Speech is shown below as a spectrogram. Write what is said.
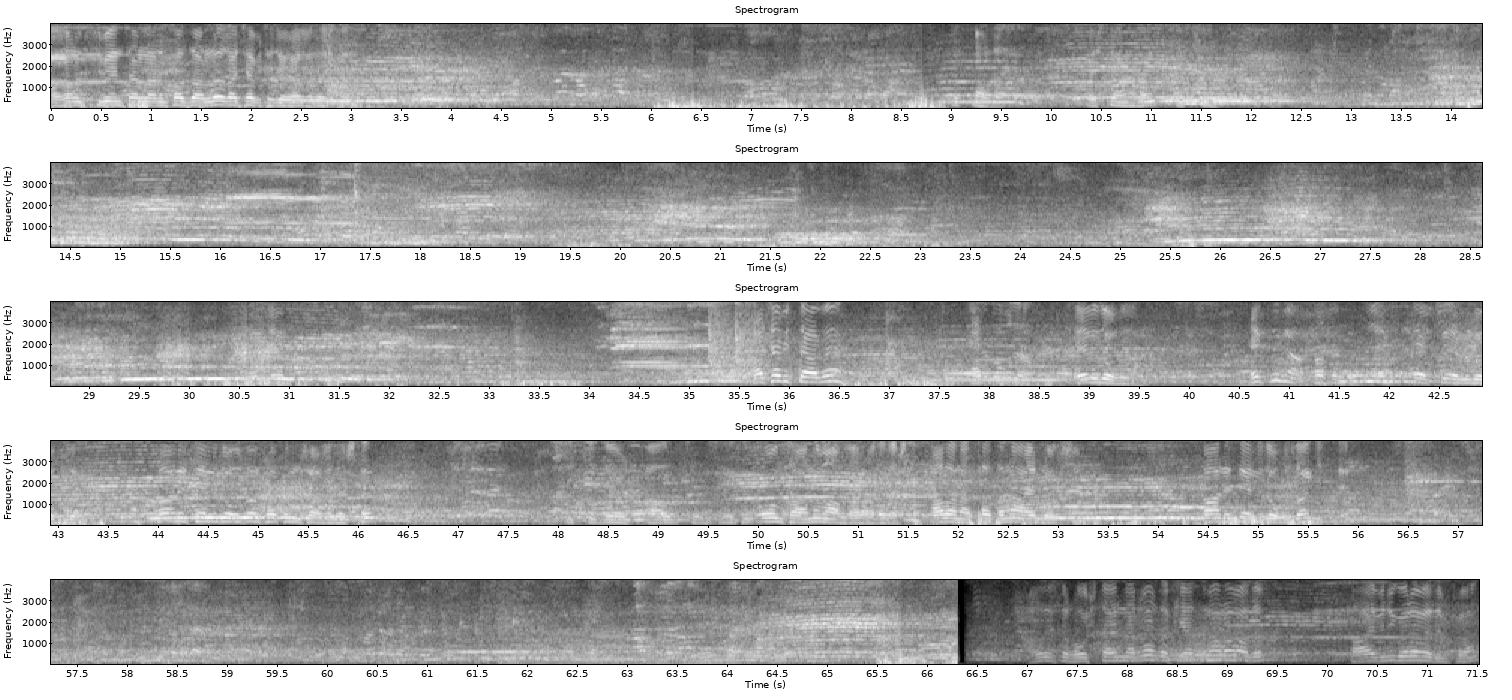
Bakalım simentarların pazarlığı kaça bitecek arkadaşlar. Kaça bitti abi? 59 lira. 59. Hepsi mi satıldı? Hepsi. Hepsi 59'a. Tanesi 59'dan satılmış arkadaşlar. 2, 4, 6, 8, 10 tane mal var arkadaşlar. Alana satana hayırlı olsun. Tanesi 59'dan gitti. Arkadaşlar Holstein'lar var da fiyatını alamadım. Sahibini göremedim şu an.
